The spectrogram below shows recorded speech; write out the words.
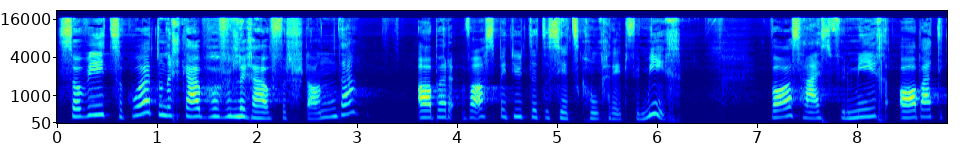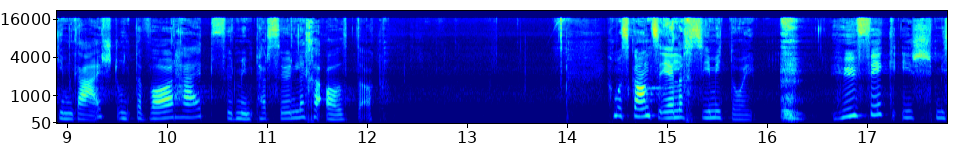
So weit, so gut und ich glaube hoffentlich auch verstanden. Aber was bedeutet das jetzt konkret für mich? Was heißt für mich Anbetung im Geist und der Wahrheit für meinen persönlichen Alltag? Ich muss ganz ehrlich sein mit euch. Häufig ist mein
